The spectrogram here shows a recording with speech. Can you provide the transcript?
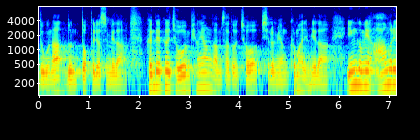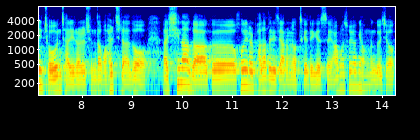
누구나 눈독 들였습니다. 근데 그 좋은 평양 감사도 저 싫으면 그만입니다. 임금이 아무리 좋은 자리를 준다고 할지라도 신하가 그 호의를 받아들이지 않으면 어떻게 되겠어요? 아무 소용이 없는 거죠.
